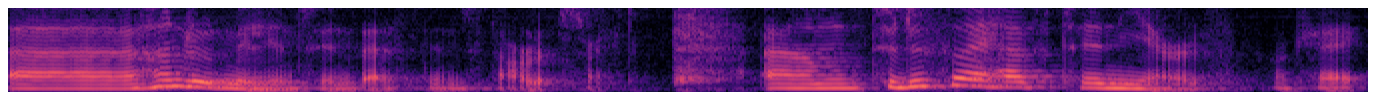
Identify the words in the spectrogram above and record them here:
uh, 100 million to invest in startups, right? Um, to do so, I have 10 years, okay?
